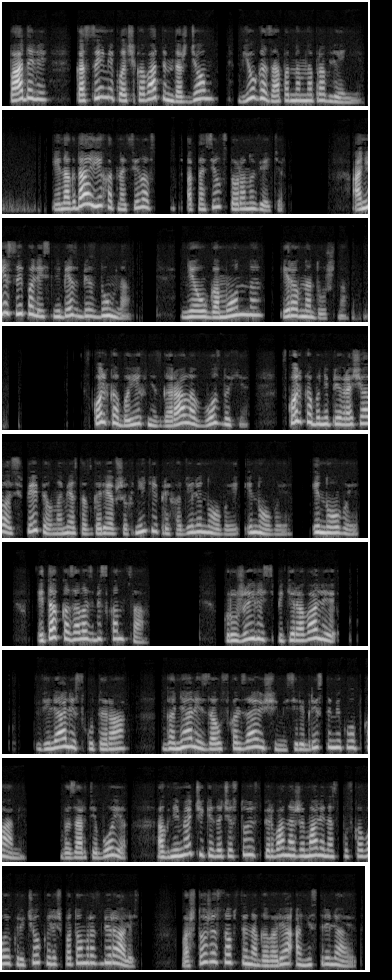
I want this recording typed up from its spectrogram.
Падали косыми клочковатым дождем в юго-западном направлении. Иногда их относило, относил в сторону ветер. Они сыпались с небес бездумно, неугомонно и равнодушно. Сколько бы их ни сгорало в воздухе, Сколько бы ни превращалось в пепел, на место сгоревших нитей приходили новые и новые, и новые. И так казалось без конца. Кружились, пикировали, виляли скутера, гонялись за ускользающими серебристыми клубками. В азарте боя огнеметчики зачастую сперва нажимали на спусковой крючок и лишь потом разбирались, во что же, собственно говоря, они стреляют.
